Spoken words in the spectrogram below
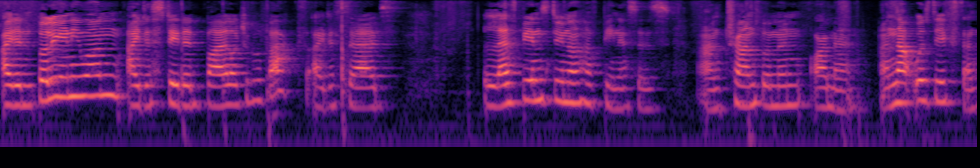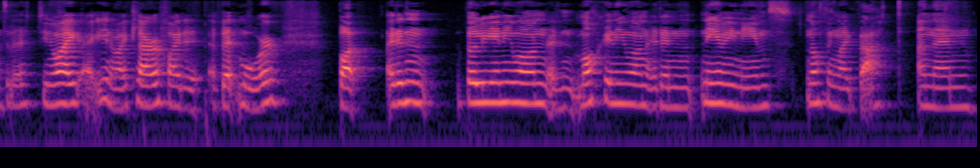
I didn't bully anyone. I just stated biological facts. I just said lesbians do not have penises and trans women are men. And that was the extent of it. You know I, you know I clarified it a bit more but I didn't bully anyone I didn't mock anyone I didn't name any names nothing like that. And then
